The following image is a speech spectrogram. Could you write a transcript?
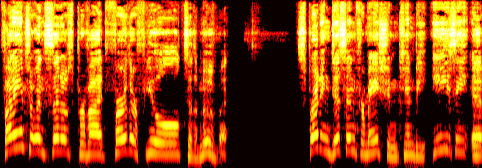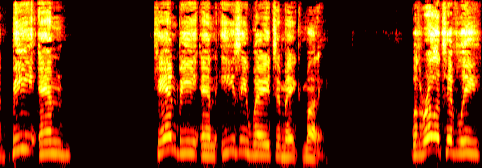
Financial incentives provide further fuel to the movement. Spreading disinformation can be easy, uh, be an, can be an easy way to make money with relatively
